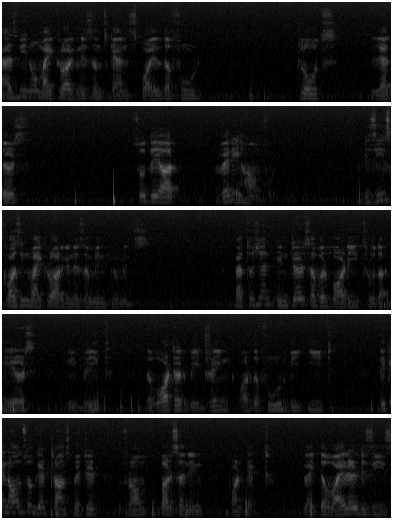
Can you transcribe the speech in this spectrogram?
As we know microorganisms can spoil the food, clothes, leathers. So they are very harmful. Disease causing microorganism in humans. Pathogen enters our body through the airs we breathe, the water we drink or the food we eat. They can also get transmitted from person in contact like the viral disease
